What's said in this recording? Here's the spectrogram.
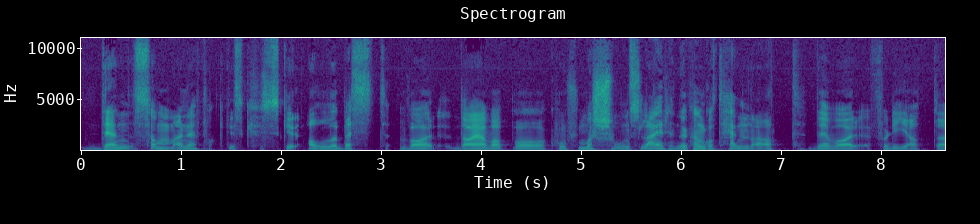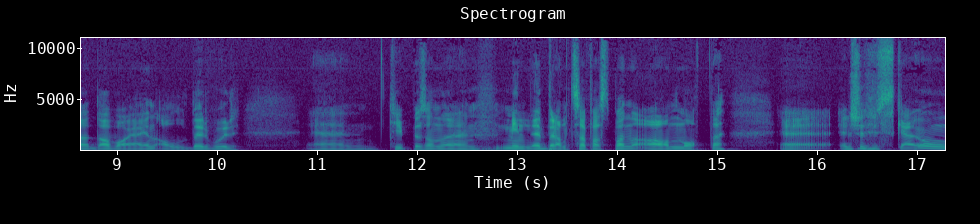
Den sommeren jeg faktisk husker aller best, var da jeg var på konfirmasjonsleir. Det kan godt hende at det var fordi at uh, da var jeg i en alder hvor eh, type sånne minner brant seg fast på en annen måte. Eh, ellers så husker jeg jo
